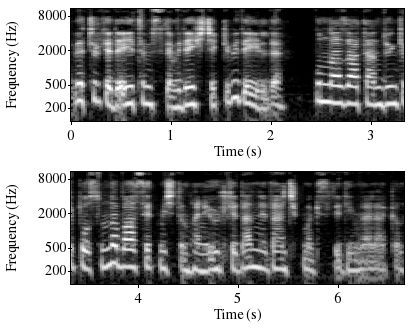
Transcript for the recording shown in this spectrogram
Ve Türkiye'de eğitim sistemi değişecek gibi değildi. Bundan zaten dünkü postumda bahsetmiştim. Hani ülkeden neden çıkmak istediğimle alakalı.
